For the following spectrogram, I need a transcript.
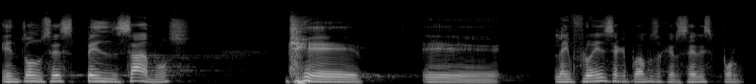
entonces pensamos que eh, la influencia que podamos ejercer es por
